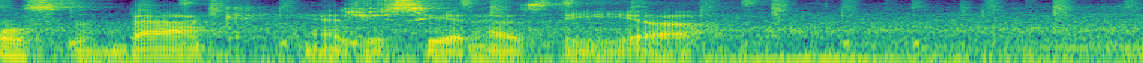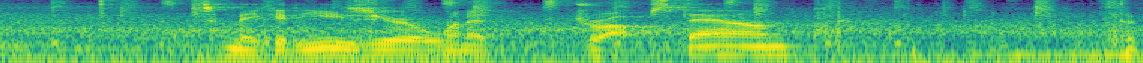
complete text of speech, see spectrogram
Also the back, as you see it has the, uh, to make it easier when it drops down, the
